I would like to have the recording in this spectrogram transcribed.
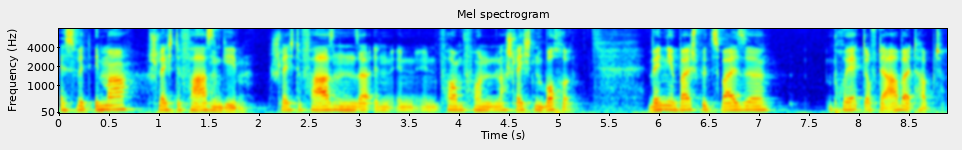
es wird immer schlechte Phasen geben. Schlechte Phasen in, in, in Form von einer schlechten Woche. Wenn ihr beispielsweise ein Projekt auf der Arbeit habt,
